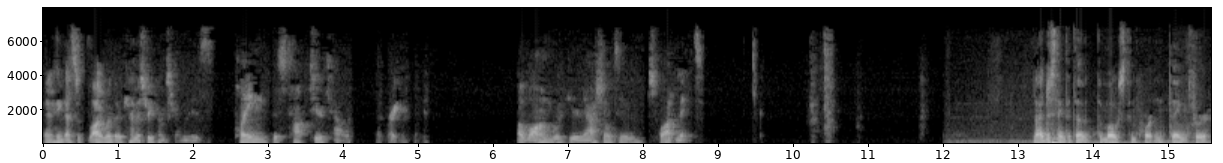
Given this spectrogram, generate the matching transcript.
and I think that's a lot where the chemistry comes from is playing this top tier talent that Brighton plays, along with your national team squad mates. And I just think that the, the most important thing for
